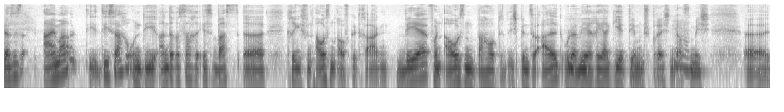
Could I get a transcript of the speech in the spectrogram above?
Das ist einmal die, die Sache und die andere Sache ist, was äh, kriege ich von außen aufgetragen? Wer von außen behauptet, ich bin zu alt oder mhm. wer reagiert dementsprechend auf mich? Äh,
